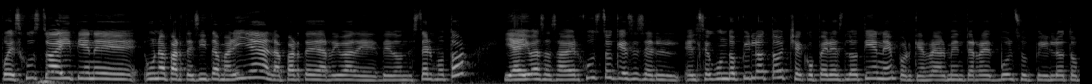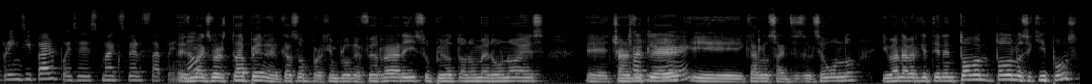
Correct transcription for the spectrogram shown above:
pues justo ahí tiene una partecita amarilla, la parte de arriba de, donde está el motor. Y ahí vas a saber justo que ese es el, segundo piloto. Checo Pérez lo tiene porque realmente Red Bull, su piloto principal, pues es Max Verstappen. Es Max Verstappen. En el caso, por ejemplo, de Ferrari, su piloto número uno es eh, Charles, Leclerc, y Carlos Sainz es el segundo. Y van a ver que tienen todo, todos los equipos.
